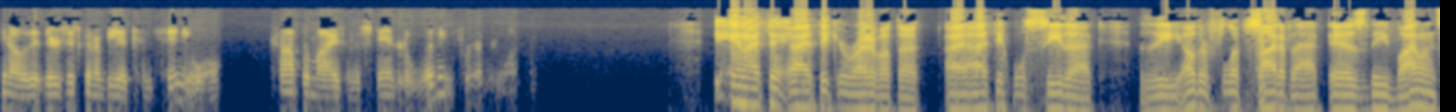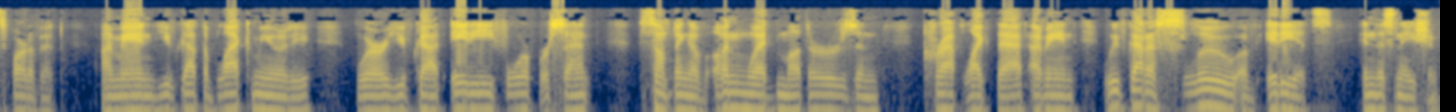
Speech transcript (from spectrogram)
you know, th- there's just going to be a continual compromise in the standard of living for everyone. And I think I think you're right about that. I, I think we'll see that. The other flip side of that is the violence part of it. I mean, you've got the black community where you've got 84% something of unwed mothers and crap like that. I mean, we've got a slew of idiots in this nation.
